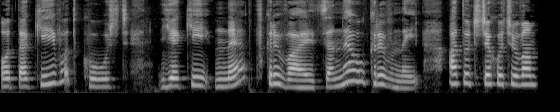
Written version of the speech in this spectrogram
отакий от кущ, який не вкривається, не укривний. А тут ще хочу вам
